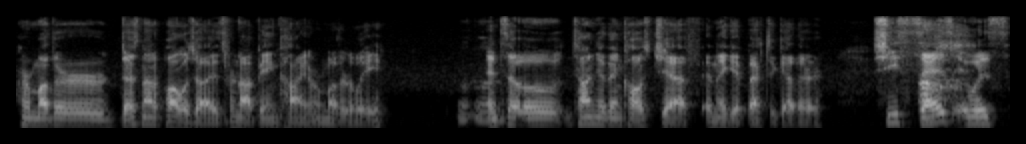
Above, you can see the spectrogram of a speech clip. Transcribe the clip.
Her mother does not apologize for not being kind or motherly. Mm-mm. And so Tonya then calls Jeff and they get back together. She says it was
